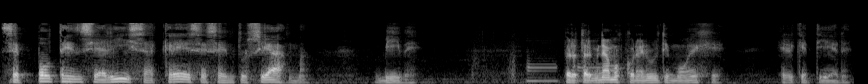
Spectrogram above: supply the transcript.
se potencializa, crece, se entusiasma, vive. Pero terminamos con el último eje, el que tiene.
